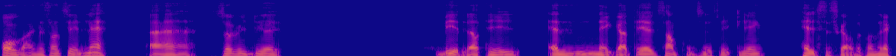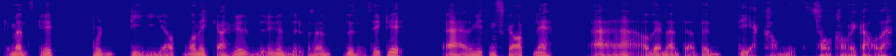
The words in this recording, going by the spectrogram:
overveiende sannsynlig, eh, så vil du bidra til en negativ samfunnsutvikling, helseskade på en rekke mennesker, fordi at man ikke er 100, 100 liksom sikker eh, vitenskapelig. Eh, og det mente jeg at det, kan, sånn kan vi ikke ha det.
